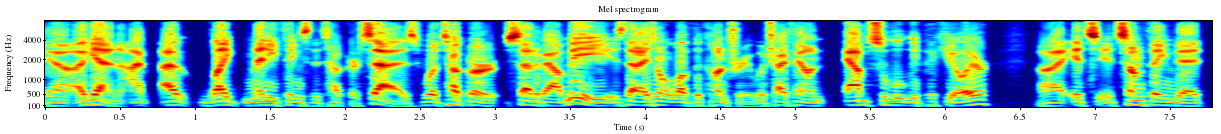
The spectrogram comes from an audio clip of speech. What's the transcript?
You know, again, I, I like many things that Tucker says. What Tucker said about me is that I don't love the country, which I found absolutely peculiar. Uh, it's it's something that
